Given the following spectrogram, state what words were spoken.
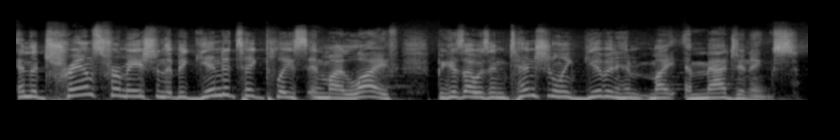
and the transformation that began to take place in my life because I was intentionally giving him my imaginings.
